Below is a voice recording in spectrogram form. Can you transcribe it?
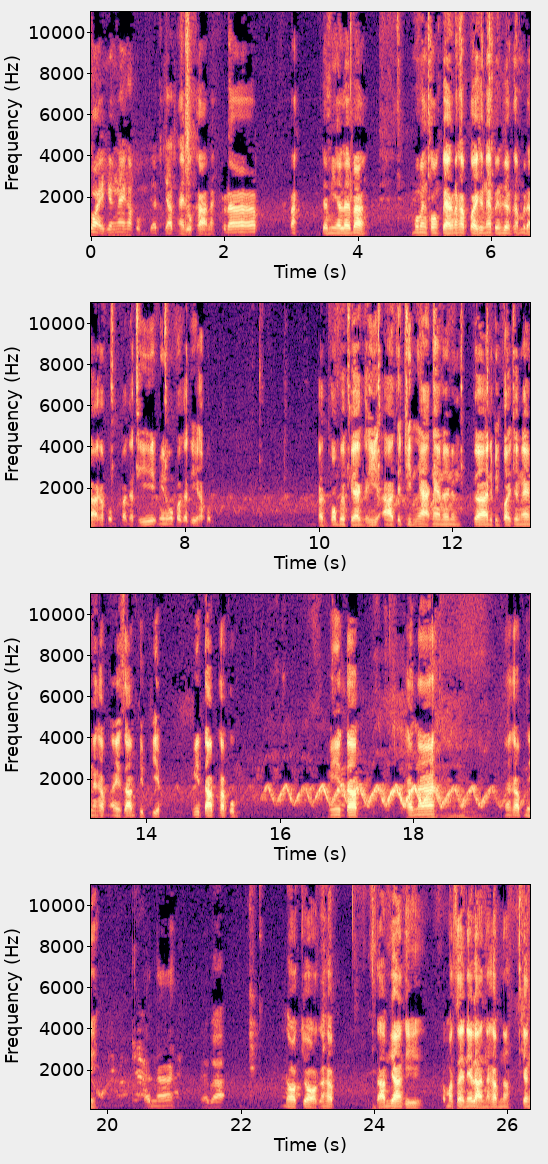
ก้อยเครื่องในครับผมจะจัดให้ลูกค้านะครับจะมีอะไรบ้างโมเมนต์ของแปลกนะครับก้อยเครื่องในเป็นเรื่องธรรมดาครับผมปกติเมนูปกติครับผมกันของแปลกๆทีอาจจะกินยากแน่นอนนึงแต่อันนี้เป็นก้อยเครื่องในนะครับไอ้สามทิพเกียบมีตับครับผม มีตับคะน้านะครับนี่คะน้าแล้วก็ดอกจอกนะครับสามอย่างที่เอามาใส่ในร้านนะครับเนาะเครื่อง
